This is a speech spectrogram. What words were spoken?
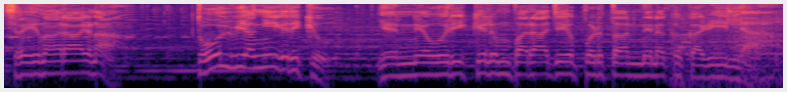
ശ്രീനാരായണ തോൽവി അംഗീകരിക്കൂ. എന്നെ ഒരിക്കലും പരാജയപ്പെടുത്താൻ നിനക്ക് കഴിയില്ല.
